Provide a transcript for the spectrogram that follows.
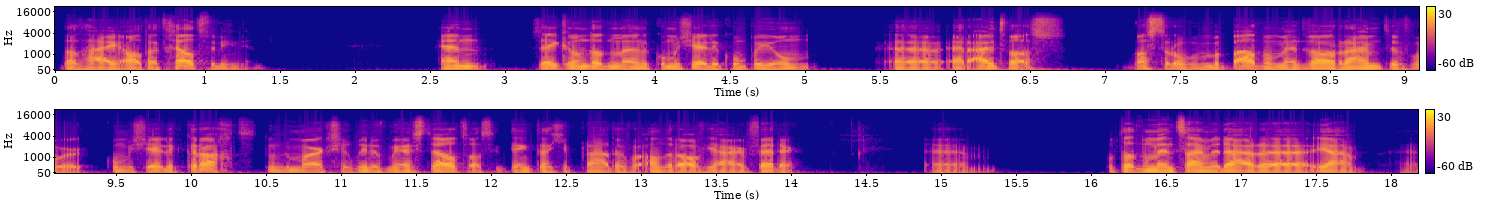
dat hij altijd geld verdiende. En zeker omdat mijn commerciële compagnon eh, eruit was, was er op een bepaald moment wel ruimte voor commerciële kracht. Toen de markt zich min of meer hersteld was. Ik denk dat je praat over anderhalf jaar verder. Ehm, op dat moment zijn we daar, eh, ja, eh,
